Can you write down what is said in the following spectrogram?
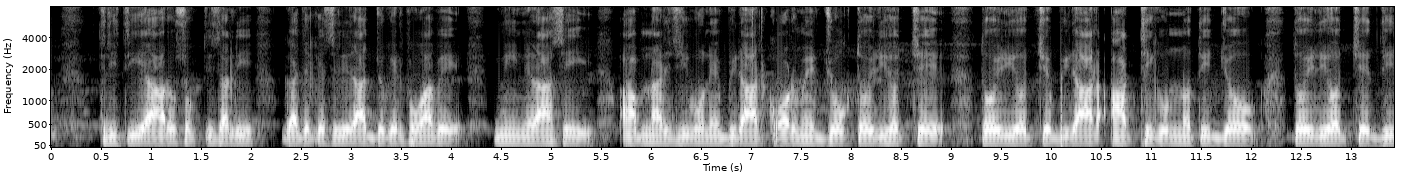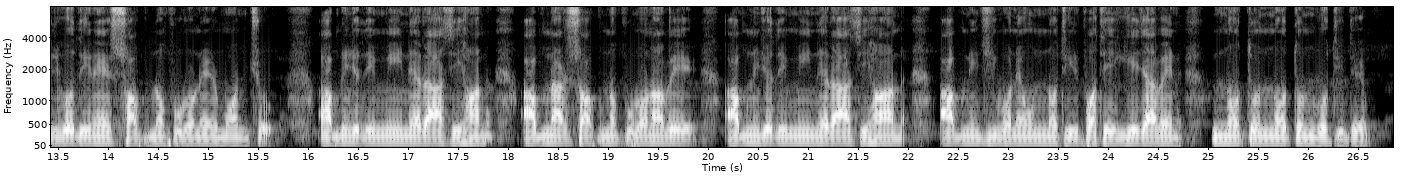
তৃতীয় আরও শক্তিশালী গাজকেশরী রাজযোগের প্রভাবে মীন রাশি। আপনার জীবনে বিরাট কর্মের যোগ তৈরি হচ্ছে। তৈরি হচ্ছে বিরাট আর্থিক উন্নতির যোগ। তৈরি হচ্ছে দীর্ঘদিনের স্বপ্ন পূরণের মঞ্চ। আপনি যদি মীন রাশি হন, আপনার স্বপ্ন পূরণ হবে। আপনি যদি মীন রাশি হন, আপনি জীবনে উন্নতির পথে এগিয়ে যাবেন নতুন নতুন গতিতে।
